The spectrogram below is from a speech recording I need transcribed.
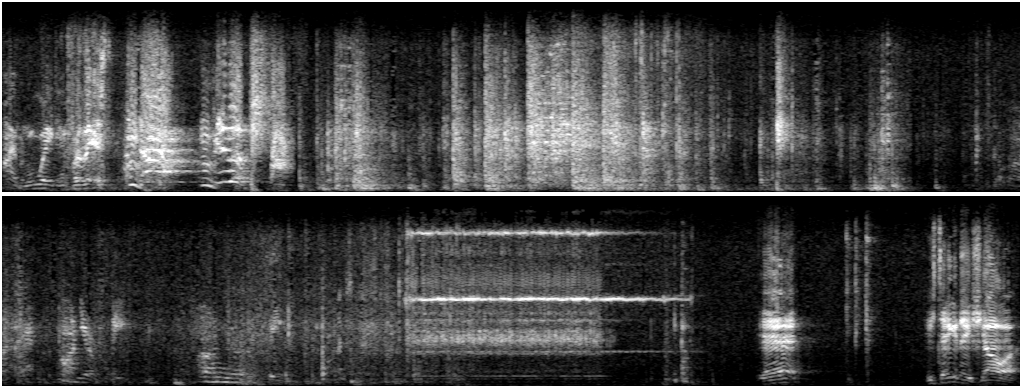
I've been waiting for this. Come on, Jack. On your feet. On your feet. Yeah. He's taking a shower.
